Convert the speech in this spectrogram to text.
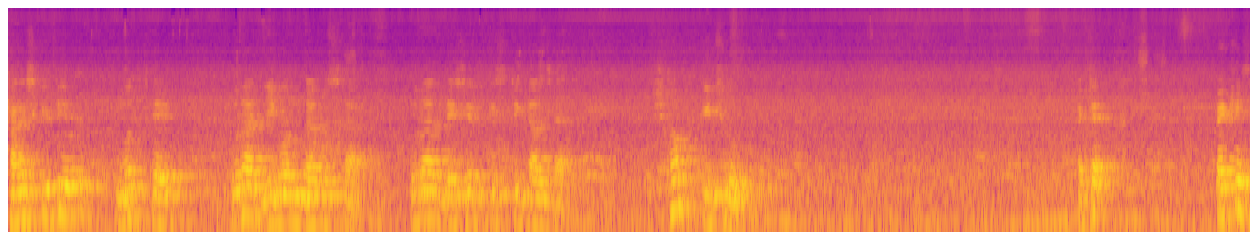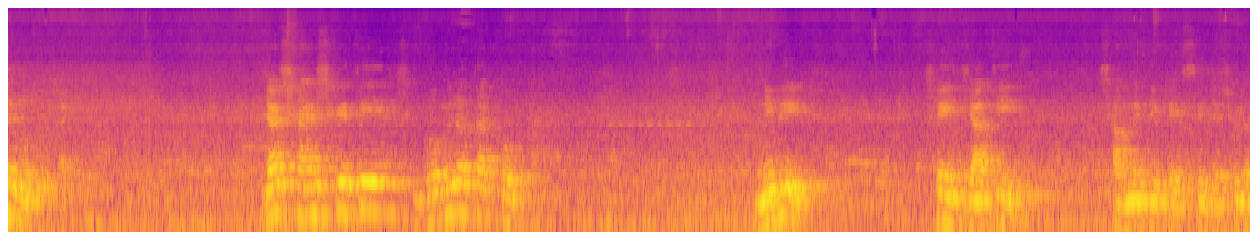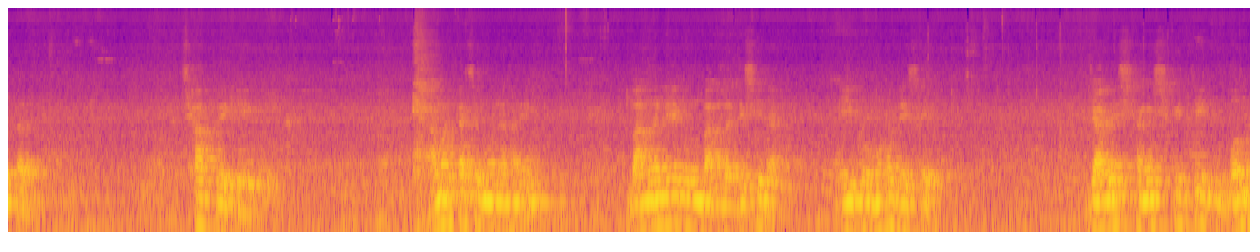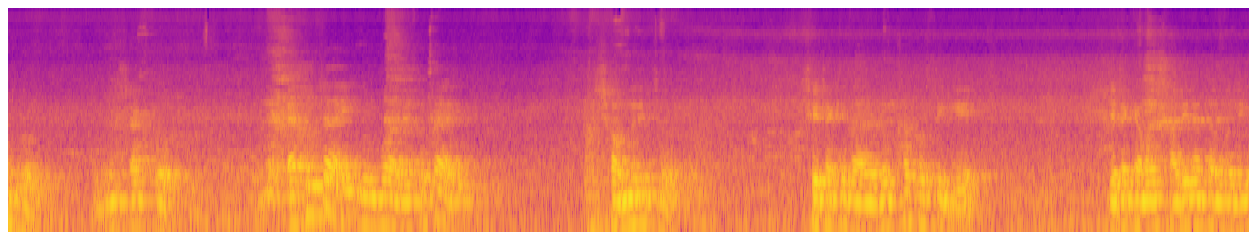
সংস্কৃতির মধ্যে পুরা জীবন ব্যবস্থা, পুরা দেশের কৃষ্টি কালচার সব কিছু একটা প্যাকেজের মধ্যে থাকে। যার সংস্কৃতির গভীরতা খুব নিবিড়, সেই জাতি সামনের দিকে সৃজনশীলতার ছাপ রেখে আমার কাছে মনে হয় বাঙালি এবং বাংলাদেশিরা এই উপমহাদেশে যাদের সাংস্কৃতিক বন্ধন এবং স্বাক্ষর এতটাই উর্বর, এতটাই সমৃদ্ধ, সেটাকে তারা রক্ষা করতে গিয়ে যেটাকে আমরা স্বাধীনতা বলি,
